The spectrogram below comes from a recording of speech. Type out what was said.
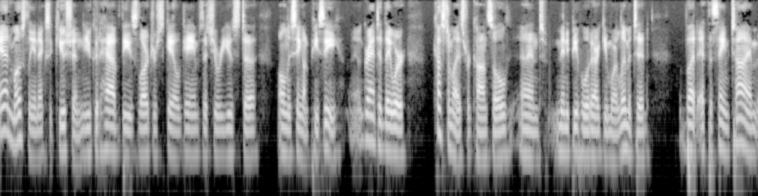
and mostly in execution, you could have these larger scale games that you were used to only seeing on PC. Granted, they were customized for console, and many people would argue more limited, but at the same time,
